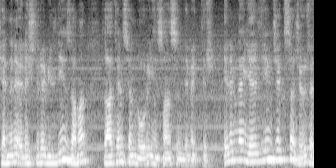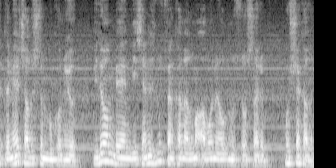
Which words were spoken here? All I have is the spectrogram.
Kendini eleştirebildiğin zaman zaten sen doğru insansın demektir. Elimden geldiğince kısaca özetlemeye çalıştım bu konuyu. Videomu beğendiyseniz lütfen kanalıma abone olunuz dostlarım. Hoşça kalın.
